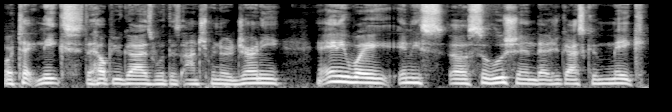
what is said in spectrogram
or techniques to help you guys with this entrepreneur journey. In any way, any uh, solution that you guys can make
